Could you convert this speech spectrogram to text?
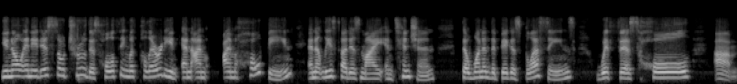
you know and it is so true this whole thing with polarity and i'm i'm hoping and at least that is my intention that one of the biggest blessings with this whole um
